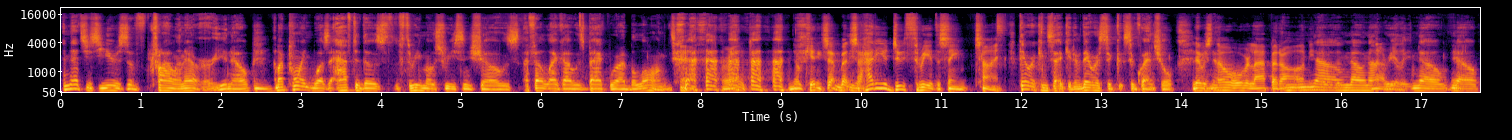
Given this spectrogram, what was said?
and that's just years of trial and error, you know? Mm. My point was after those three most recent shows, I felt like I was back where I belonged. Right. No kidding. So, but so how do you do three at the same time? they were consecutive, they were sequ- sequential. There was no overlap at all. I mean, no, the- no, not, really. No, no.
